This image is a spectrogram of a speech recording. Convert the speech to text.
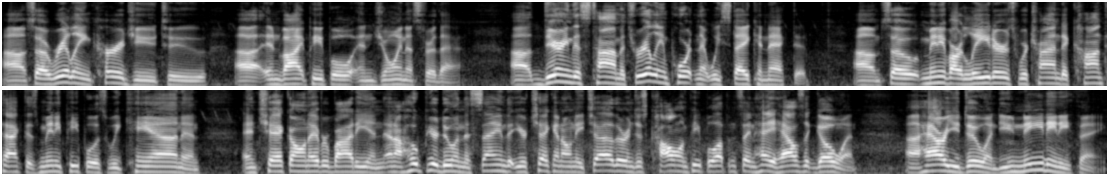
Uh, so I really encourage you to uh, invite people and join us for that. Uh, during this time, it's really important that we stay connected. Um, so many of our leaders, we're trying to contact as many people as we can and, and check on everybody. And, and I hope you're doing the same, that you're checking on each other and just calling people up and saying, hey, how's it going? Uh, how are you doing? Do you need anything?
